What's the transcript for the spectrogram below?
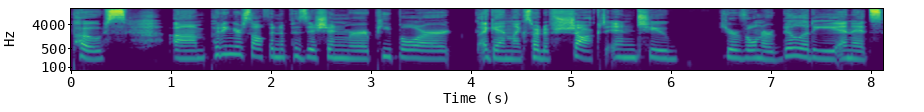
posts, um, putting yourself in a position where people are, again, like sort of shocked into your vulnerability. And it's,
